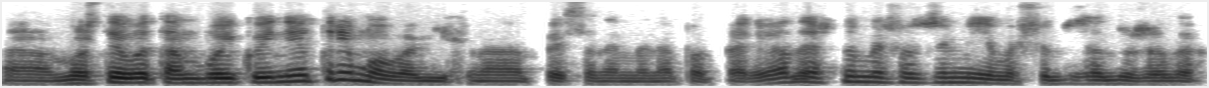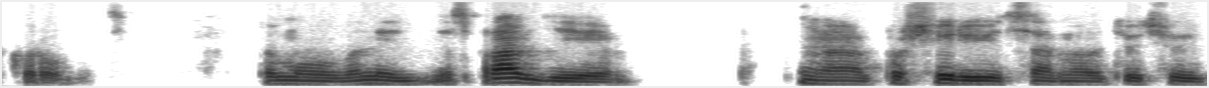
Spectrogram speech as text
е, Можливо, там Бойко і не отримував їх написаними на папері, але ж ну, ми ж розуміємо, що це дуже легко робиться. Тому вони насправді е, поширюють саме от цю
